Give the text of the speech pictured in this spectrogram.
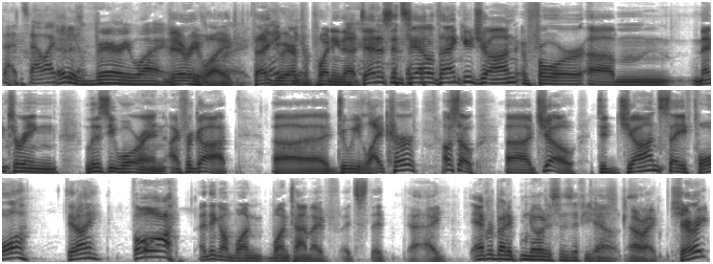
that's how I It feel. is very white. Very white. Thank, Thank you, Aaron, you. for pointing that. Dennis in Seattle, thank you, John, for um, mentoring Lizzie Warren. I forgot. Uh, do we like her? Also, uh, Joe, did John say four? Did I? Four. I think on one one time I've it's it, I. Everybody notices if you don't. All right, Shari.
